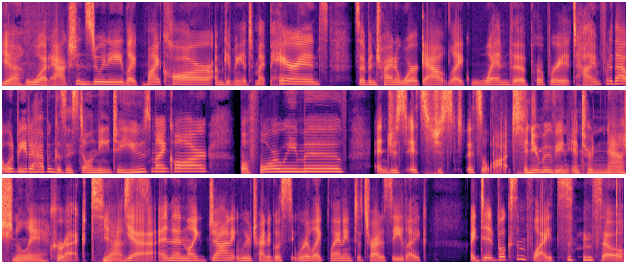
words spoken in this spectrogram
Yeah. what actions do we need? Like, my car, I'm giving it to my parents. So I've been trying to work out like when the appropriate time for that would be to happen because I still need to use my car before we move. And just, it's just, it's a lot. And you're moving internationally. Correct. Yes. Yeah. And then like Johnny, we were trying to go see, we are like planning to try to see like, I did book some flights. so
